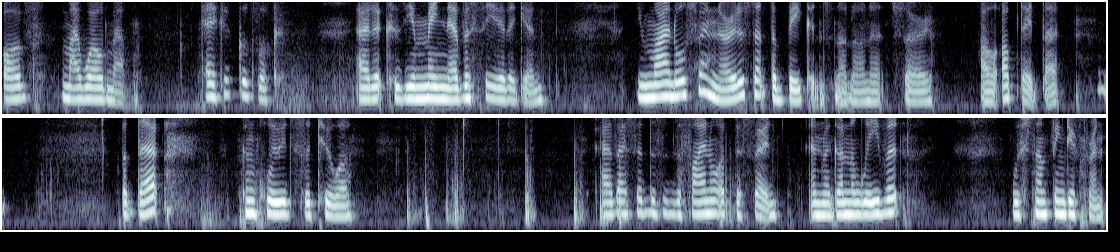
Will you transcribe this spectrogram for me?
of my world map. Take a good look at it because you may never see it again. You might also notice that the beacon's not on it, so I'll update that. But that concludes the tour. As I said, this is the final episode, and we're going to leave it with something different.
